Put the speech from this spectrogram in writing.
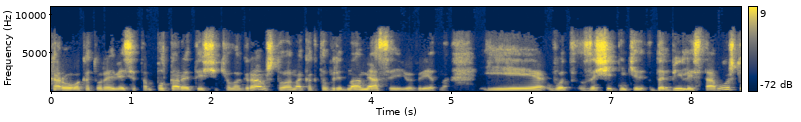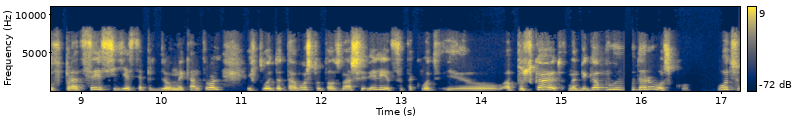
корова, которая весит там полторы тысячи килограмм, что она как-то вредна, мясо ее вредно. И вот защитники добились того, что в процессе есть определенный контроль, и вплоть до того, что должна шевелиться. Так вот, э, опускают на беговую дорожку. Вот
